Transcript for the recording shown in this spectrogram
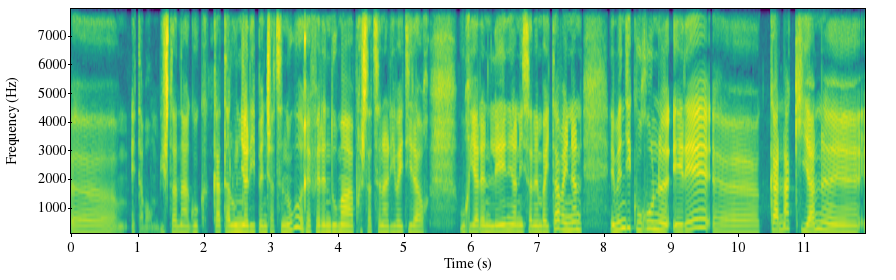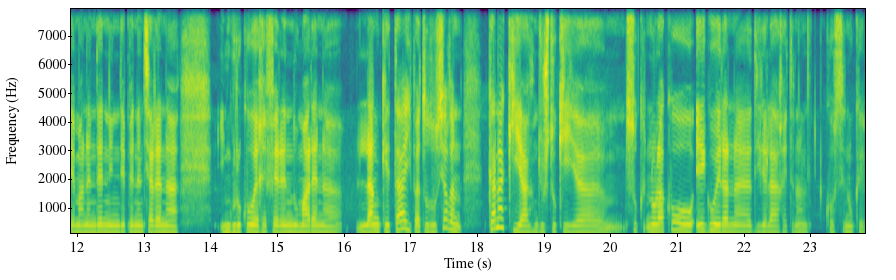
uh, eta bon, biztana guk Kataluniari pentsatzen dugu, referenduma prestatzen ari baitira hor urriaren lehenean izanen baita, baina hemendik urrun ere uh, kanakian uh, emanen den independentziaren uh, inguruko erreferendumaren uh, lanketa ipatu duzio, den kanakia justuki uh, zuk nolako egoeran uh, direla gaiten alko zenuke?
